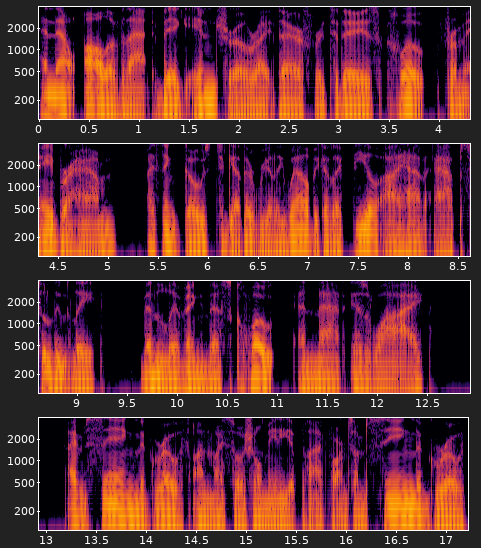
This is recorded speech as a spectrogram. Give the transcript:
And now, all of that big intro right there for today's quote from Abraham, I think goes together really well because I feel I have absolutely been living this quote. And that is why I'm seeing the growth on my social media platforms. I'm seeing the growth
